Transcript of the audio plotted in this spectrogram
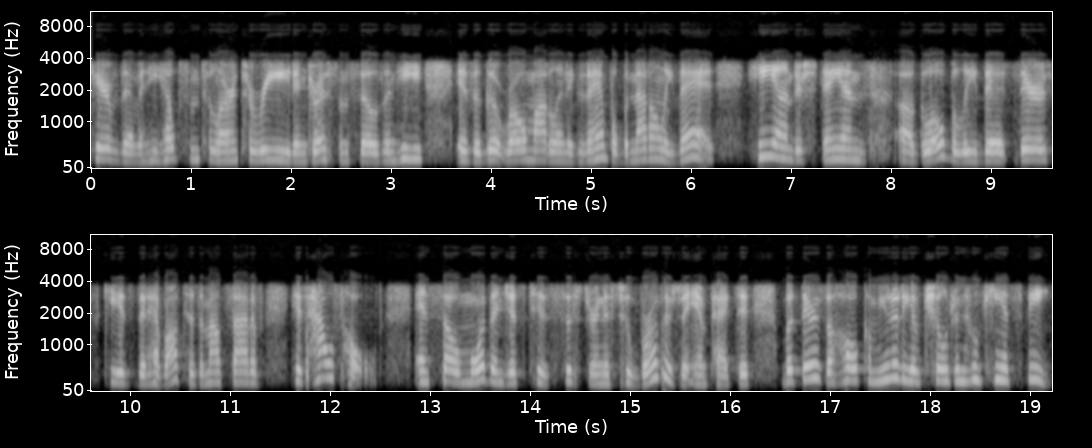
care of them and he helps them to learn to read and dress themselves. And he is a good role model and example. But not only that he understands uh, globally that there's kids that have autism outside of his household. And so more than just his sister and his two brothers are impacted but there's a whole community of children who can't speak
